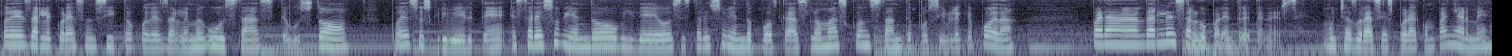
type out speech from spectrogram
Puedes darle corazoncito, puedes darle me gusta si te gustó, puedes suscribirte. Estaré subiendo videos, estaré subiendo podcasts lo más constante posible que pueda para darles algo para entretenerse. Muchas gracias por acompañarme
